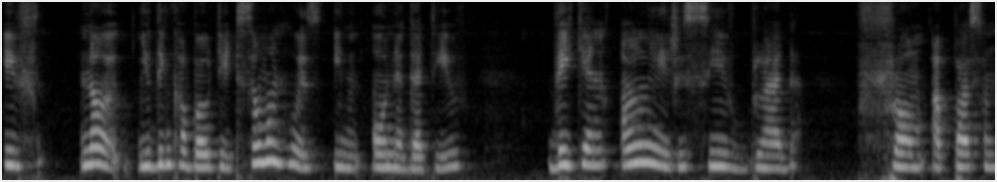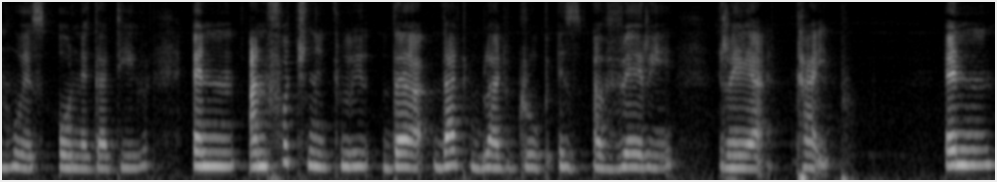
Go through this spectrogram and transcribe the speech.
if now you think about it, someone who is in O negative, they can only receive blood from a person who is O negative. And unfortunately the that blood group is a very rare type. And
